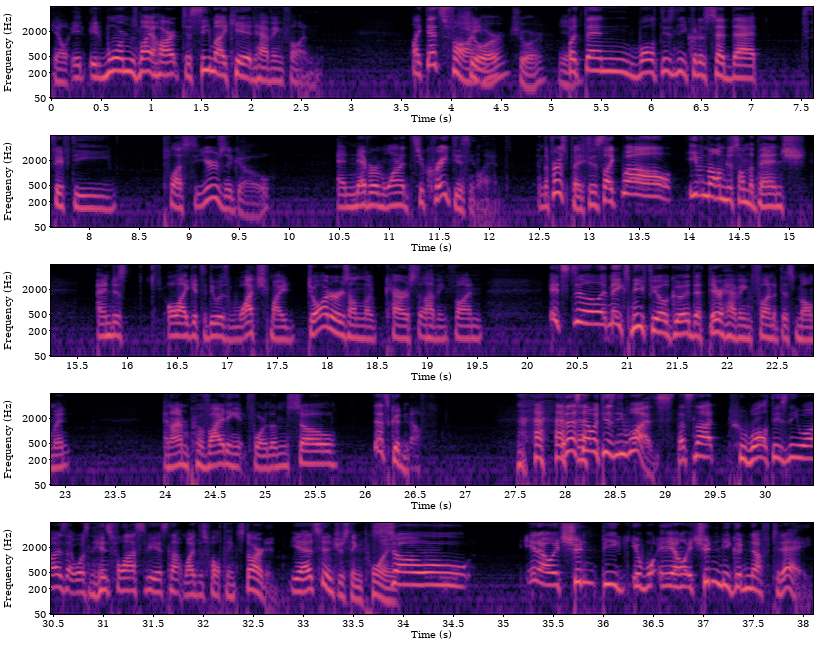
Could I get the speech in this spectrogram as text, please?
you know, it, it warms my heart to see my kid having fun. Like that's fine. Sure, sure. Yeah. But then Walt Disney could have said that 50 plus years ago and never wanted to create Disneyland in the first place. 'Cause it's like, well, even though I'm just on the bench and just all I get to do is watch my daughters on the carousel having fun, it still it makes me feel good that they're having fun at this moment and I'm providing it for them. So that's good enough. But that's not what Disney was. That's not who Walt Disney was. That wasn't his philosophy. It's not why this whole thing started. yeah, that's an interesting point. So, you know, it shouldn't be it, you know it shouldn't be good enough today.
